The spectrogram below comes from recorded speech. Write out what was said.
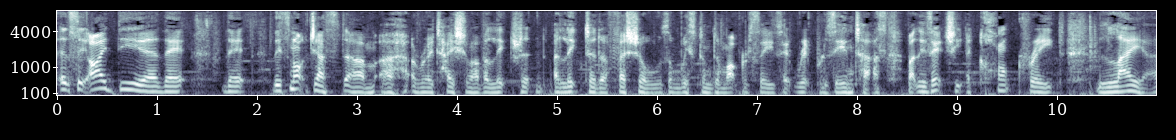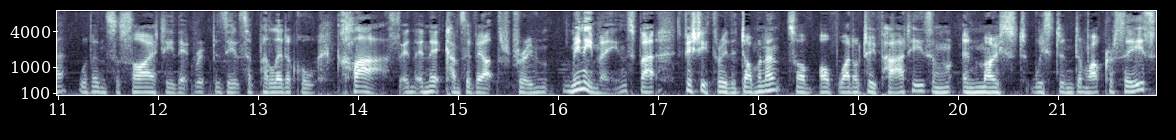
it's the idea that that there's not just um, a, a rotation of elected elected officials in Western democracies that represent us, but there's actually a concrete layer within society that represents a political class, and, and that comes about through many means, but especially through the dominance of, of one or two parties in, in most Western democracies,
